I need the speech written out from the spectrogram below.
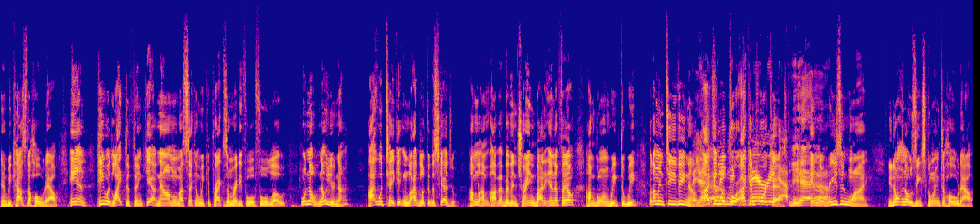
and because the holdout, and he would like to think, yeah, now I'm on my second week of practice, I'm ready for a full load. Well, no, no, you're not. I would take it and look at the schedule. I'm, i have been trained by the NFL. I'm going week to week, but I'm in TV now. Yeah. I can look for, I can forecast. Happy. Yeah. And the reason why you don't know Zeke's going to hold out,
